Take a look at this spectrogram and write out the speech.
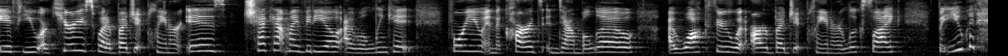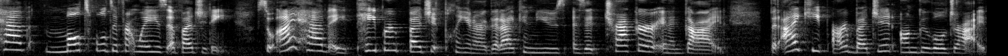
If you are curious what a budget planner is, check out my video. I will link it for you in the cards and down below. I walk through what our budget planner looks like, but you can have multiple different ways of budgeting. So I have a paper budget planner that I can use as a tracker and a guide but I keep our budget on Google Drive.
